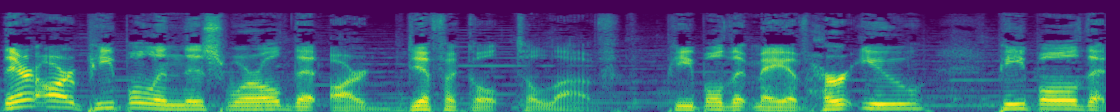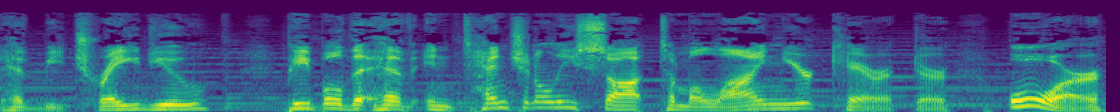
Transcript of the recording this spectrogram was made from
There are people in this world that are difficult to love. People that may have hurt you, people that have betrayed you, people that have intentionally sought to malign your character, or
